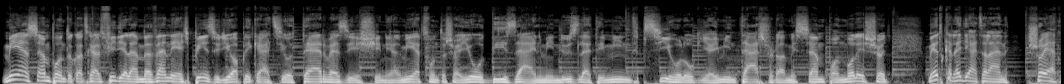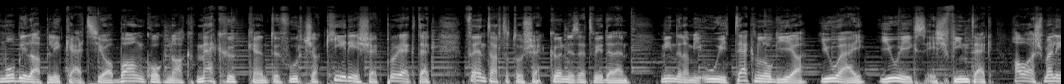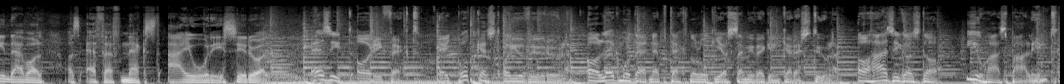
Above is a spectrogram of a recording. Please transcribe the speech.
Milyen szempontokat kell figyelembe venni egy pénzügyi applikáció tervezésénél? Miért fontos a jó design, mind üzleti, mind pszichológiai, mind társadalmi szempontból, és hogy miért kell egyáltalán saját mobil applikáció a bankoknak, meghökkentő furcsa kérések, projektek, fenntartatóság, környezetvédelem, minden, ami új technológia, UI, UX és fintech, Havas Melindával az FF Next IO részéről. Ez itt a Refekt, egy podcast a jövőről, a legmodernebb technológia szemüvegén keresztül. A a házigazda Juhász Pálint.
